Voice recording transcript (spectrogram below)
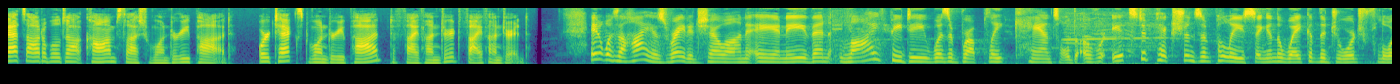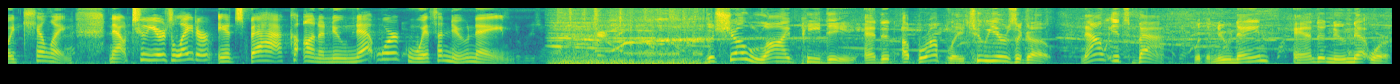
That's audible.com slash WonderyPod or text WonderyPod to 500 500. It was the highest rated show on A&E. Then Live PD was abruptly canceled over its depictions of policing in the wake of the George Floyd killing. Now, two years later, it's back on a new network with a new name. The show Live PD ended abruptly two years ago. Now it's back with a new name and a new network.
